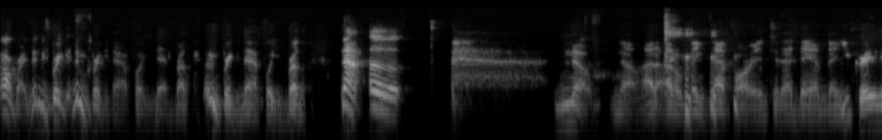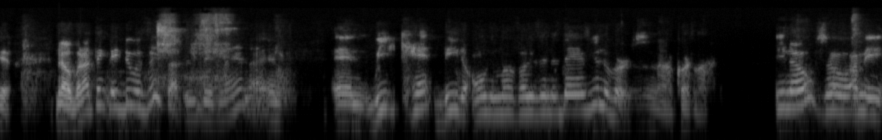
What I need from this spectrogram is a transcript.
All right. Let me break it. Let me break it down for you, Dad, brother. Let me break it down for you, brother. Now, uh, no, no, I, I don't think that far into that damn thing. You crazy here? No, but I think they do exist out this bitch, man. And and we can't be the only motherfuckers in this damn universe. No, of course not. You know, so I mean,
